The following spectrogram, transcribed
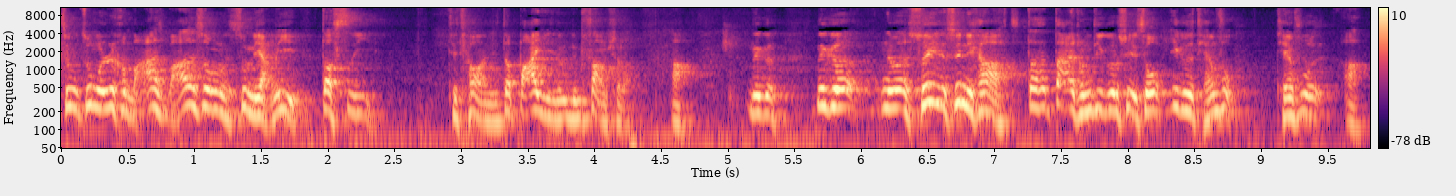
中中国人口马上马上从从两亿到四亿，就跳上去到八亿就就上去了啊。那个那个那么所以所以你看啊，大大一统帝国的税收，一个是田赋，田赋啊，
